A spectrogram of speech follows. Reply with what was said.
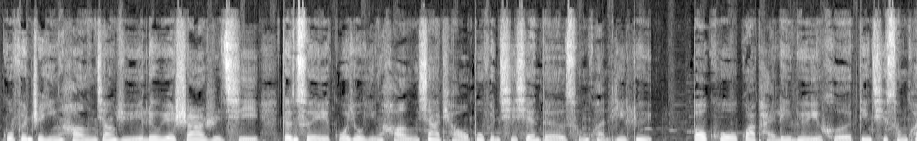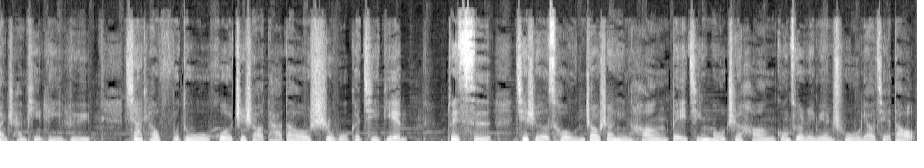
股份制银行将于六月十二日起跟随国有银行下调部分期限的存款利率，包括挂牌利率和定期存款产品利率，下调幅度或至少达到十五个基点。对此，记者从招商银行北京某支行工作人员处了解到，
